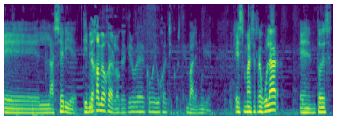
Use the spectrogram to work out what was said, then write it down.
eh, la serie tiene... Déjame ojearlo, que quiero ver cómo dibuja el chico este. Vale, muy bien. Es más regular, entonces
